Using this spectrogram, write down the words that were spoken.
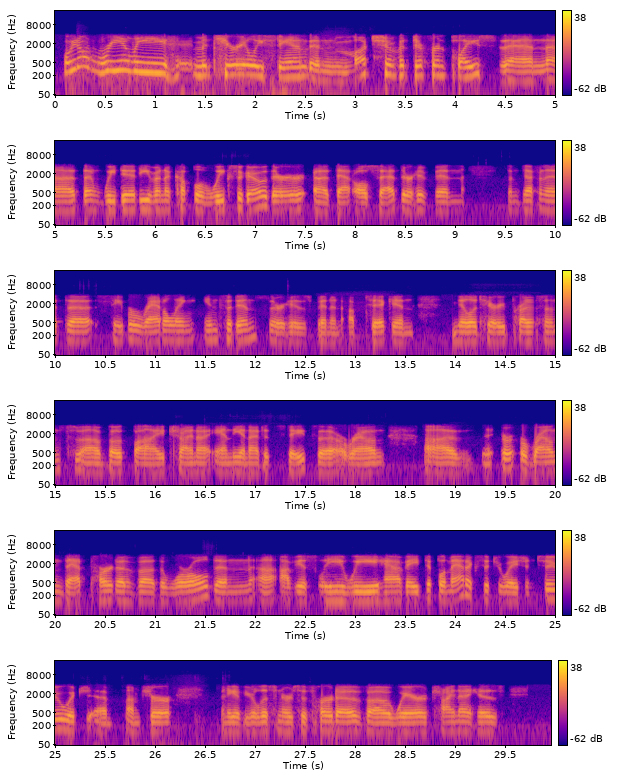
Well, we don't really materially stand in much of a different place than uh, than we did even a couple of weeks ago. There, uh, that all said, there have been some definite uh, saber rattling incidents. There has been an uptick in military presence, uh, both by China and the United States, uh, around uh, around that part of uh, the world. And uh, obviously, we have a diplomatic situation too, which uh, I'm sure many of your listeners have heard of, uh, where China has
